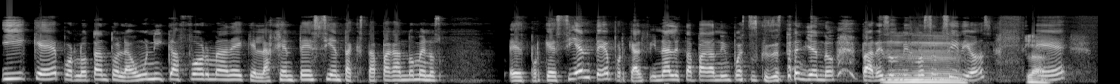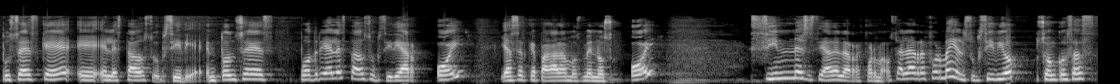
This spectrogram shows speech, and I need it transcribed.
y que, por lo tanto, la única forma de que la gente sienta que está pagando menos es porque siente, porque al final está pagando impuestos que se están yendo para esos mismos Mm, subsidios, claro. eh, pues es que eh, el Estado subsidie. Entonces, ¿podría el Estado subsidiar hoy y hacer que pagáramos menos hoy sin necesidad de la reforma? O sea, la reforma y el subsidio son cosas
